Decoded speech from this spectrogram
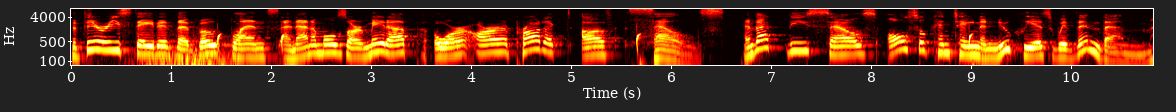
The theory stated that both plants and animals are made up or are a product of cells, and that these cells also contain a nucleus within them.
